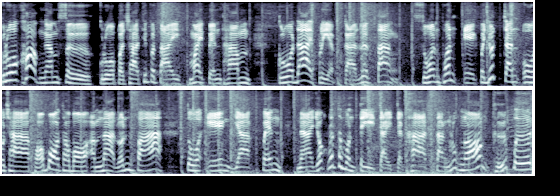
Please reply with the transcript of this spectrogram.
กลัวครอบงำสื่อ กลัวประชาธิปไตยไม่เป็นธรรม กลัวได้เปรียบการเลือกตั้ง ส่วนพลเอกประยุทธ์จันโอชาผบทบอำนาจล้นฟ้า ตัวเองอยากเป็นนายกรัฐมนตรีใจจะขาดสั่งลูกน้องถือปืน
